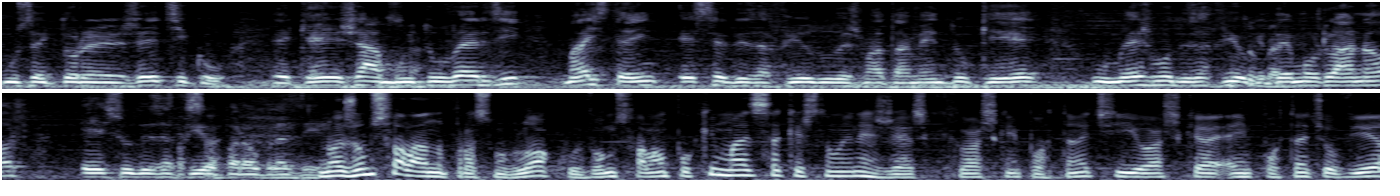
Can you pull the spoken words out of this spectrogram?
um setor energético eh, que é já muito verde, mas tem esse desafio do desmatamento, que é o mesmo desafio muito que bem. temos lá nós, esse é o desafio tá para o Brasil. Nós vamos falar no próximo bloco, vamos falar um pouquinho mais dessa questão energética, que eu acho que é importante, e eu acho que é importante ouvir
